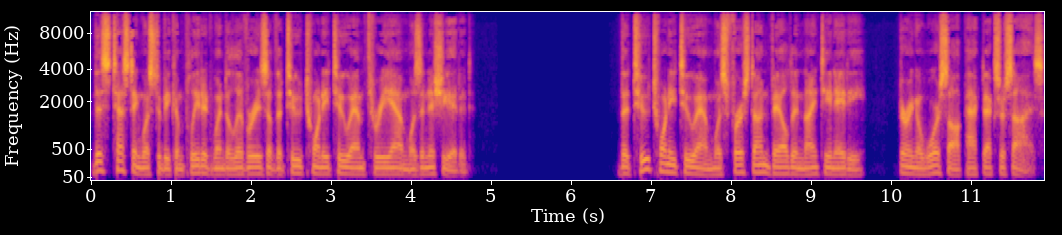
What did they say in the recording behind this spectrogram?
This testing was to be completed when deliveries of the Tu-22M3M was initiated. The Tu-22M was first unveiled in 1980, during a Warsaw Pact exercise.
